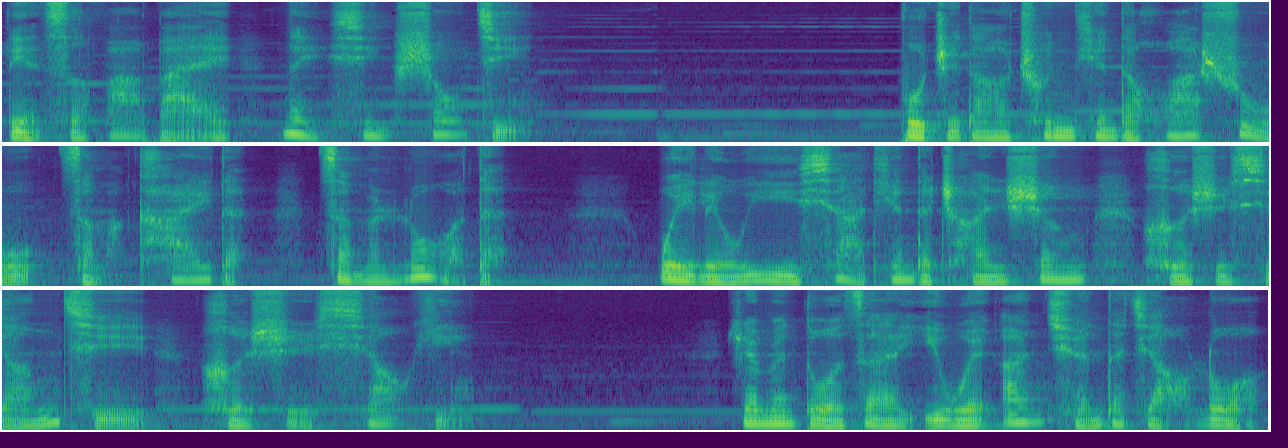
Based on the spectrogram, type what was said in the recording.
脸色发白，内心收紧。不知道春天的花树怎么开的，怎么落的。未留意夏天的蝉声何时响起，何时消隐。人们躲在以为安全的角落，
